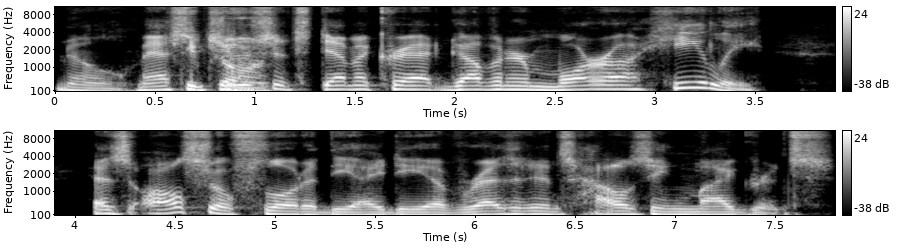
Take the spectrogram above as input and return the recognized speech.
No. Massachusetts Democrat Governor Maura Healey has also floated the idea of residents housing migrants.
